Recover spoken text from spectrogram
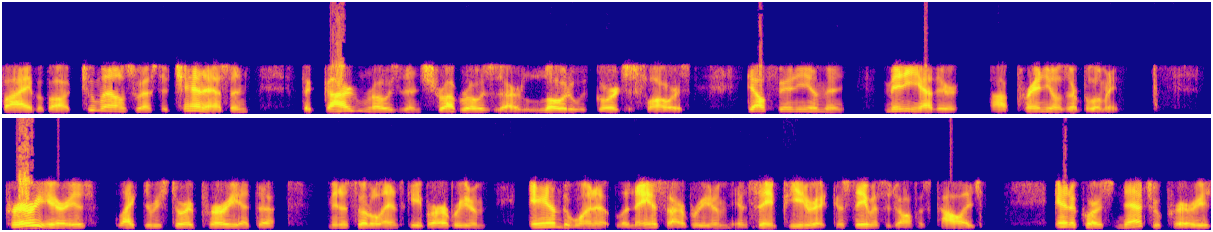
5 about two miles west of Chanhassen, the garden roses and shrub roses are loaded with gorgeous flowers. Delphinium and many other uh, perennials are blooming. Prairie areas, like the restored prairie at the Minnesota Landscape Arboretum and the one at Linnaeus Arboretum in St. Peter at Gustavus Adolphus College, and of course, natural prairies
